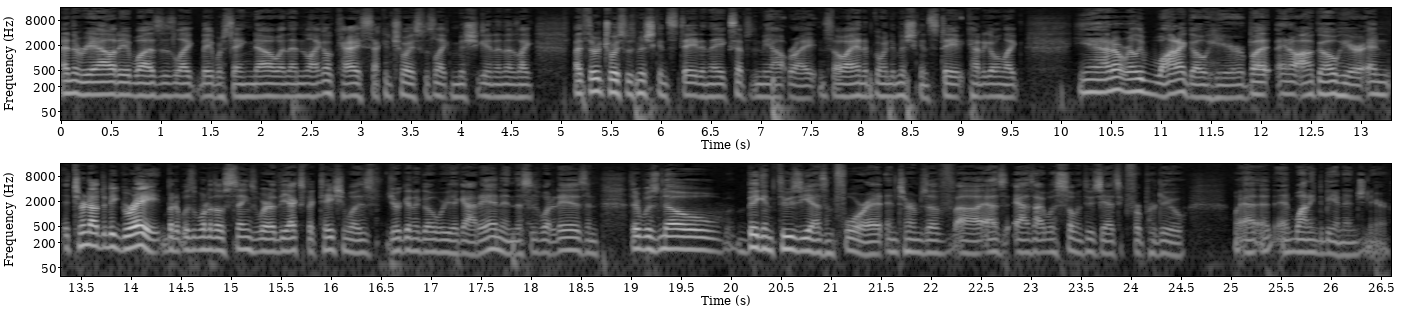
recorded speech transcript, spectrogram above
And the reality was is like they were saying no, and then like okay, second choice was like Michigan, and then like my third choice was Michigan State, and they accepted me outright. And so I ended up going to Michigan State, kind of going like, yeah, I don't really want to go here, but you know I'll go here. And it turned out to be great, but it was one of those things where the expectation was you're going to go where you got in, and this is what it is. And there was no big enthusiasm for it in terms of uh, as as I was so enthusiastic for Purdue and, and wanting to be an engineer.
